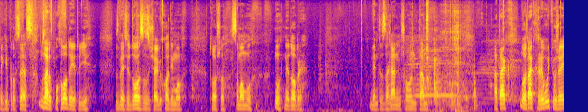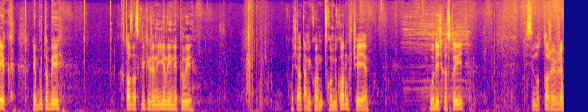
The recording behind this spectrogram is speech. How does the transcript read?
Отакий процес. Ну, Зараз похолодає, тоді з 10 двох зазвичай виходимо, тому що самому ну, недобре. Йдемте заглянемо, що вони там. А так, ну, а так ревуть вже, як, як будь тобі хто знає скільки вже не їли і не пили. Хоча там і корм, комбікорм ще є. Водичка стоїть. Сіно теж вже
